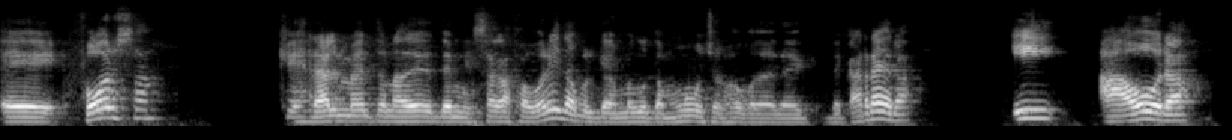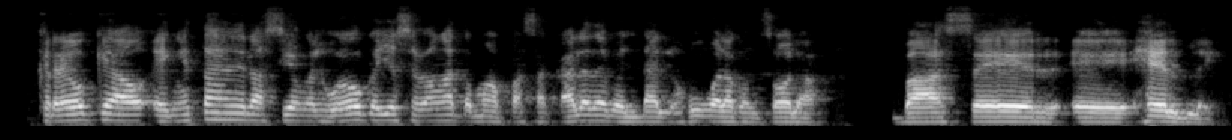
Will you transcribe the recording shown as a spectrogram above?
eh, Forza, que es realmente una de, mis sagas favoritas porque a mí me gustan mucho los juegos de, carrera. Y ahora creo que en esta generación el juego que ellos se van a tomar para sacarle de verdad el jugo a la consola va a ser eh, Hellblade.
